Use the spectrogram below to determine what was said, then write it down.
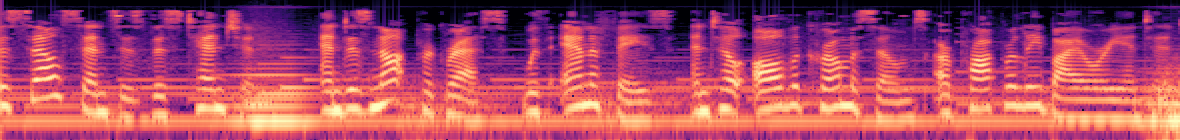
The cell senses this tension and does not progress with anaphase until all the chromosomes are properly bioriented.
